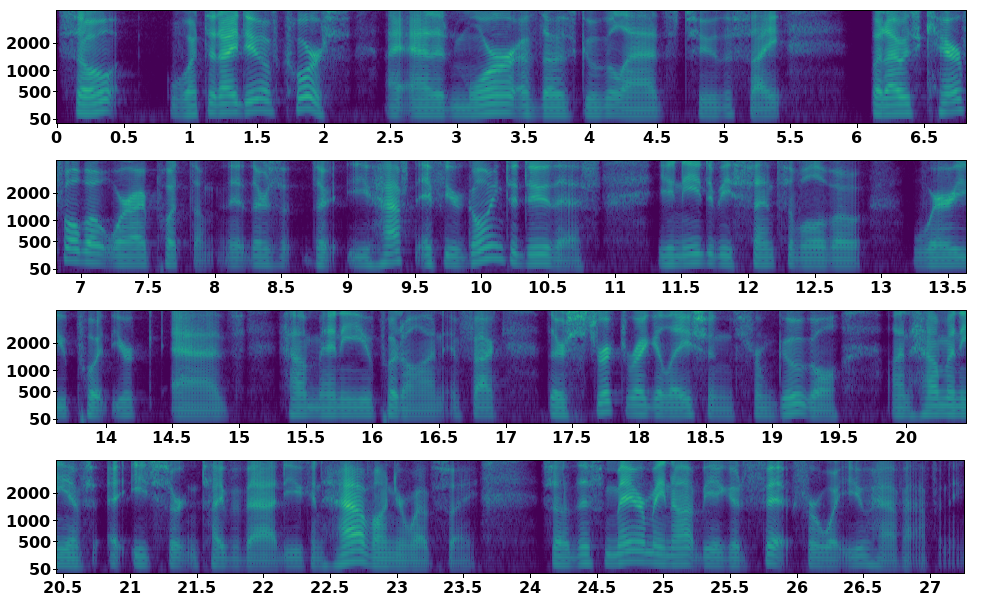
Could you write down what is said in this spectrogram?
So, what did I do? Of course, I added more of those Google ads to the site, but I was careful about where I put them. There's there, you have if you're going to do this, you need to be sensible about where you put your ads, how many you put on. In fact, there's strict regulations from Google on how many of uh, each certain type of ad you can have on your website. So this may or may not be a good fit for what you have happening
